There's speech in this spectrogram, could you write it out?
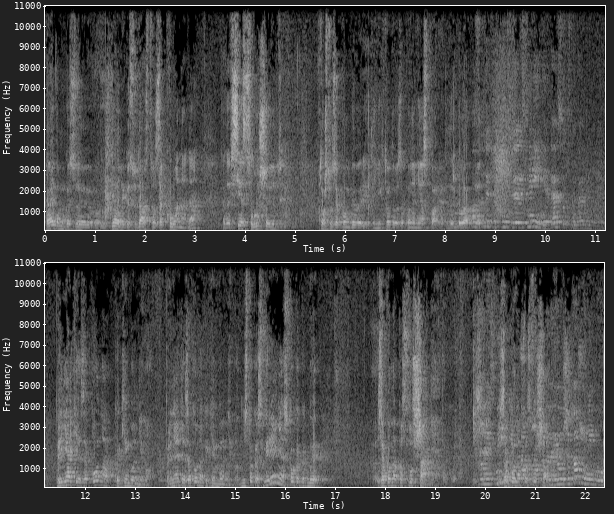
Поэтому госу- сделали государство закона, да? когда все слушают то, что закон говорит, и никто этого закона не оспаривает. Это же была По э, это э, смирения, да, собственно говоря. принятие закона, каким бы он ни был. Принятие закона, каким бы он ни был. Не столько смирение, сколько как бы законопослушание такое. Ну, Законопослушание. потому что, тоже у него,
